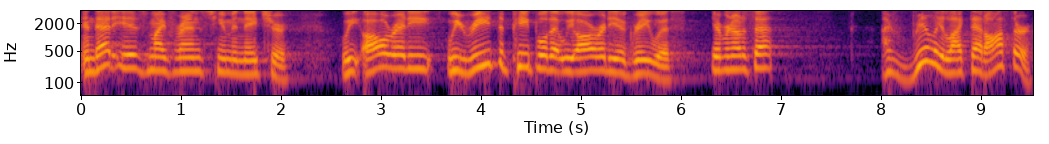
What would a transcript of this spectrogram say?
And that is, my friends, human nature. We already we read the people that we already agree with. You ever notice that? I really like that author.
